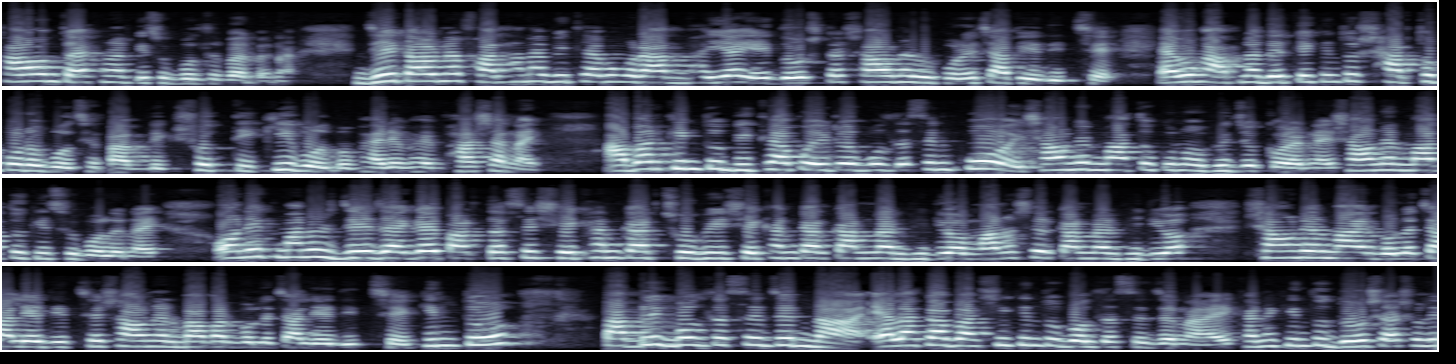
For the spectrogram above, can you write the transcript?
শাওন তো এখন আর কিছু বলতে পারবে না। যে কারণে ফারহানা বিথি এবং রাত ভাইয়া এই দোষটা শাওনের উপরে চাপিয়ে দিচ্ছে এবং আপনাদেরকে কিন্তু স্বার্থপরও বলছে পাবলিক সত্যি, কি বলব ভাইরে ভাই, ভাষা নাই। আবার কিন্তু বিথি আপু এটাও বলতেছেন, কই, শাওনের মা তো কোনো অভিযোগ করে নাই, শাওনের মা তো কিছু বলে নাই। অনেক মানুষ যে জায়গায় পারতাছে, সেখানকার ছবি, সেখানকার কান্নার ভিডিও, মানুষের কান্নার ভিডিও শাওনের মায়ের বলে চালিয়ে দিচ্ছে, শাওনের বাবার বলে চালিয়ে দিচ্ছে। কিন্তু পাবলিক বলতেছে যে না, এলাকাবাসী কিন্তু বলতেছে যে না, এখানে কিন্তু দোষ আসলে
